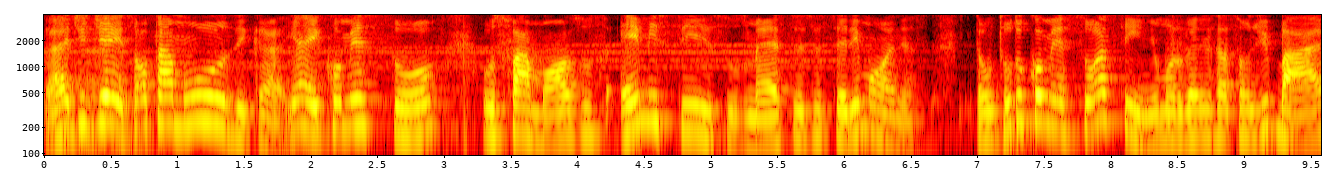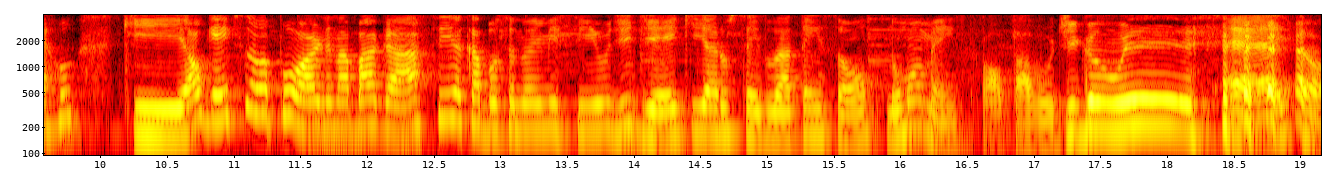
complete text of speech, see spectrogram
Aí DJ, solta a música. E aí começou os famosos MCs, os mestres de cerimônias. Então tudo começou assim, em uma organização de bairro, que alguém precisava pôr ordem na bagaça e acabou sendo o MC e o DJ, que era o centro da atenção no momento. Faltava o Digam E. É, então.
